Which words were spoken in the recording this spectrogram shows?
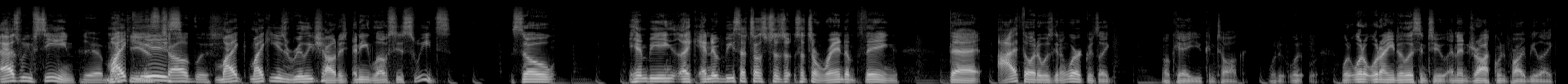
as we've seen, Yeah, Mikey, Mikey is, is- childish. Mike Mikey is really childish and he loves his sweets. So him being like and it would be such a, such a, such a random thing that I thought it was gonna work. It was like, okay, you can talk. What what what what, what I need to listen to? And then Drock would probably be like,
